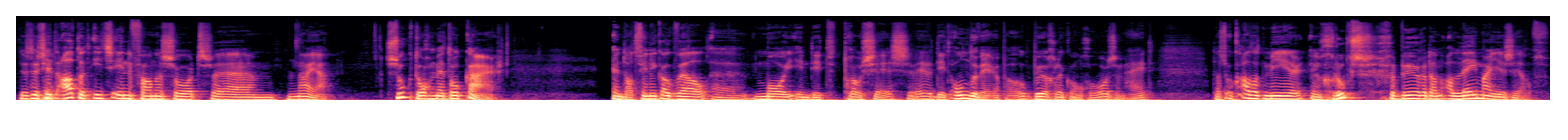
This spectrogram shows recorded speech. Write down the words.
Dus er zit Ja. altijd iets in van een soort, ehm, nou ja, zoek toch met elkaar. En dat vind ik ook wel eh, mooi in dit proces, dit onderwerp ook, burgerlijke ongehoorzaamheid. Dat is ook altijd meer een groepsgebeuren dan alleen maar jezelf.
